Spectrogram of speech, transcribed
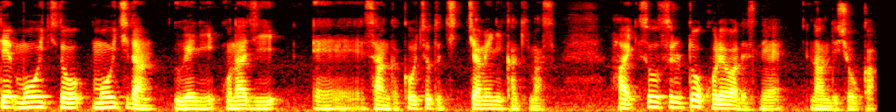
で、もう一度、もう一段上に同じ、えー、三角をちょっとちっちゃめに描きます。はい、そうすると、これはですね、何でしょうか。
